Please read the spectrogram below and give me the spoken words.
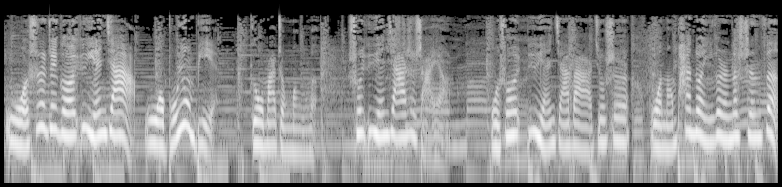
我是这个预言家，我不用闭。”给我妈整懵了，说：“预言家是啥呀？”我说：“预言家吧，就是我能判断一个人的身份，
